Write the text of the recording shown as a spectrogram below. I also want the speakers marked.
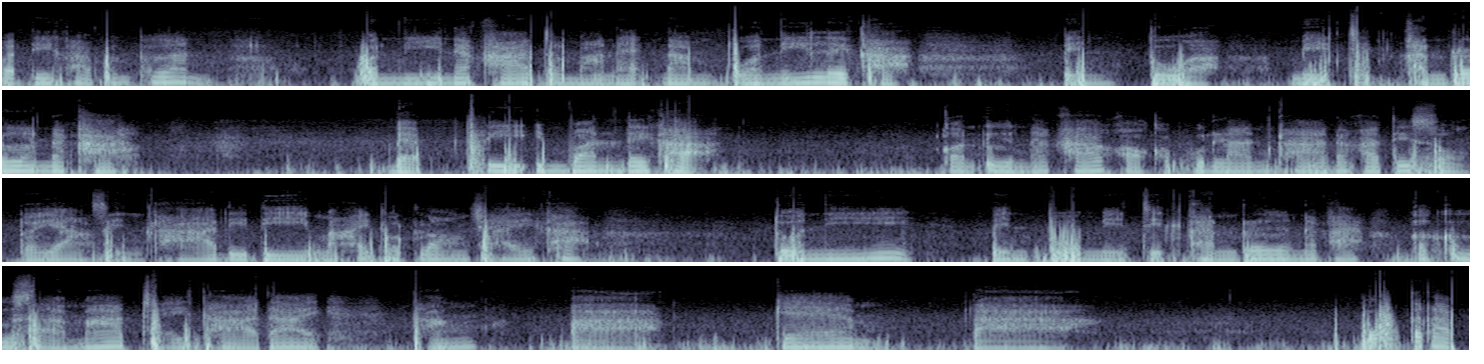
Speaker 1: วัสดีค่ะเพื่อนๆ วันนี้นะคะจะมาแนะนำตัวนี้เลยค่ะ เป็นตัว Magic Color นะคะ แบบ 3 in 1 เลยค่ะ ก่อนอื่นนะคะขอขอบคุณร้านค้านะคะ ที่ส่งตัวอย่างสินค้าดีๆ มาให้ทดลองใช้ค่ะ ตัวนี้เป็นตัว Magic Color นะคะ ก็คือสามารถใช้ทาได้ทั้งปาก แก้ม ตา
